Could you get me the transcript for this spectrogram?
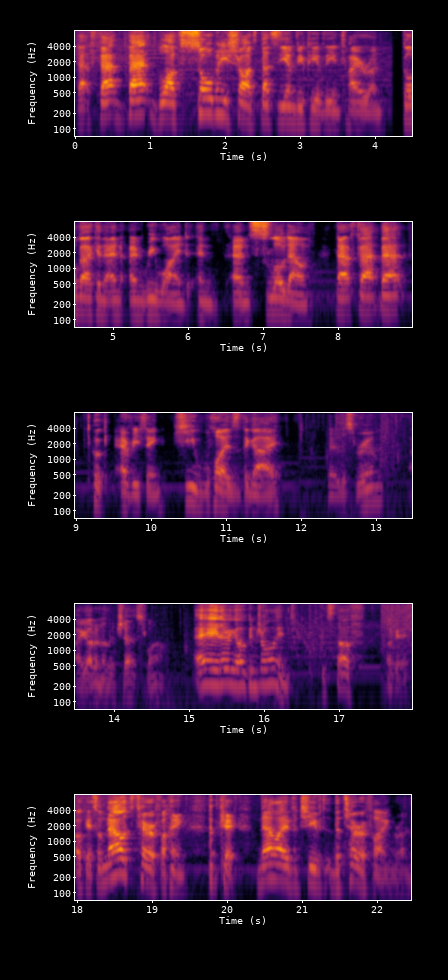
That fat bat blocked so many shots. That's the MVP of the entire run. Go back and, and, and rewind and, and slow down. That fat bat took everything. He was the guy. There's this room. I got another chest. Wow. Hey, there we go. Conjoined. Good stuff. Okay. Okay, so now it's terrifying. Okay, now I've achieved the terrifying run.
